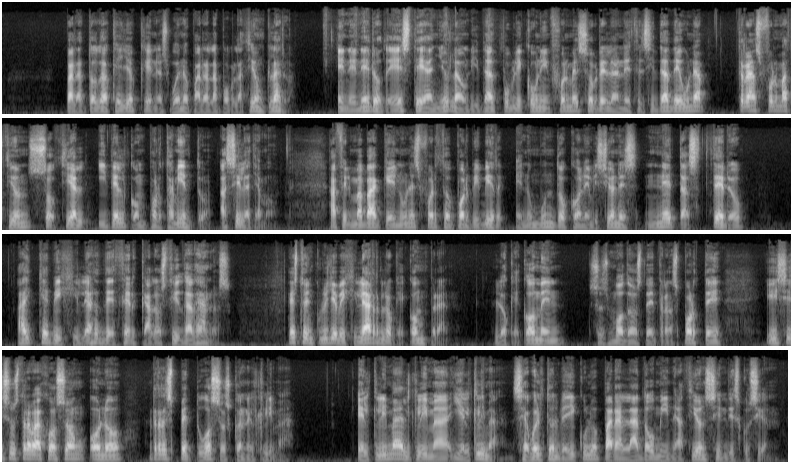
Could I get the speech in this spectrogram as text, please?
Para todo aquello que no es bueno para la población, claro. En enero de este año, la unidad publicó un informe sobre la necesidad de una transformación social y del comportamiento, así la llamó afirmaba que en un esfuerzo por vivir en un mundo con emisiones netas cero, hay que vigilar de cerca a los ciudadanos. Esto incluye vigilar lo que compran, lo que comen, sus modos de transporte y si sus trabajos son o no respetuosos con el clima. El clima, el clima y el clima se ha vuelto el vehículo para la dominación sin discusión.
